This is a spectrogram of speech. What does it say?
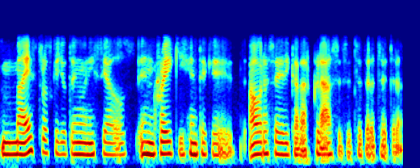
maestros que yo tengo iniciados en Reiki, gente que ahora se dedica a dar clases, etcétera, etcétera,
